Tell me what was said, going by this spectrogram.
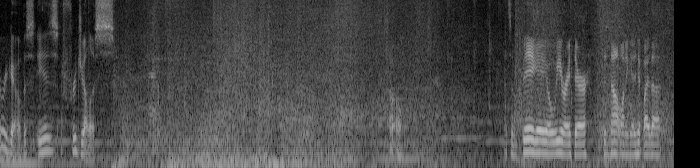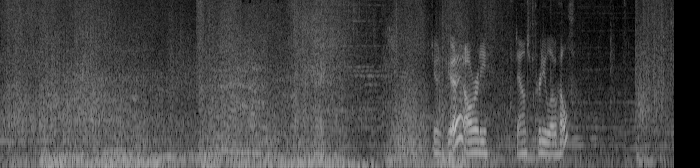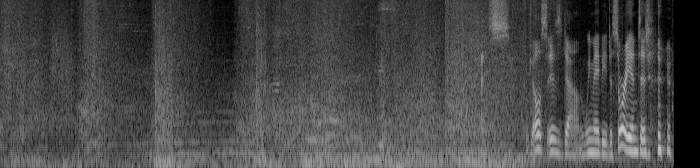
Here we go. This is Frigellus. Uh oh That's a big AoE right there. Did not want to get hit by that. Alright. Doing good. Already down to pretty low health. Jealous is down. We may be disoriented,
